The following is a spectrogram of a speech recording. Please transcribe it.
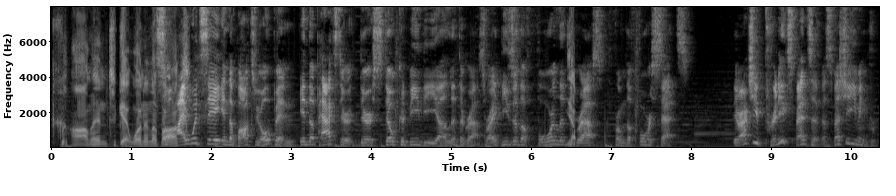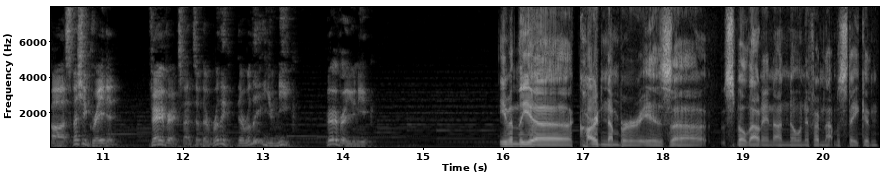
common to get one in a So box. I would say in the box we open, in the packs there, there still could be the uh, lithographs, right? These are the four lithographs from the four sets. They're actually pretty expensive, especially even uh, especially graded. Very very expensive. They're really they're really unique. Very very unique. Even the uh, card number is uh, spelled out in Unown, if I'm not mistaken.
